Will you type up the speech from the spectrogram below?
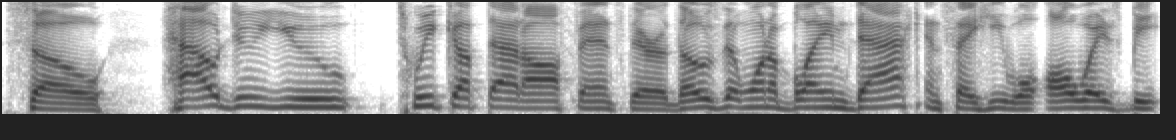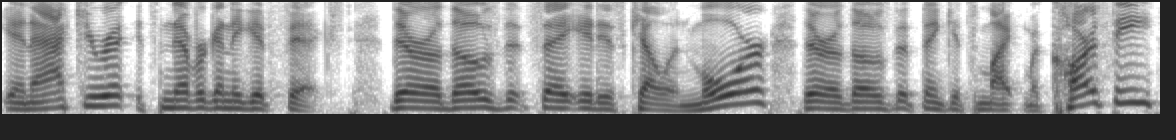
So how do you tweak up that offense? There are those that want to blame Dak and say he will always be inaccurate. It's never going to get fixed. There are those that say it is Kellen Moore. There are those that think it's Mike McCarthy.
